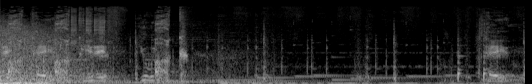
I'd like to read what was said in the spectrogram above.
iritail, ak, irif, ju, ak, Tail.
